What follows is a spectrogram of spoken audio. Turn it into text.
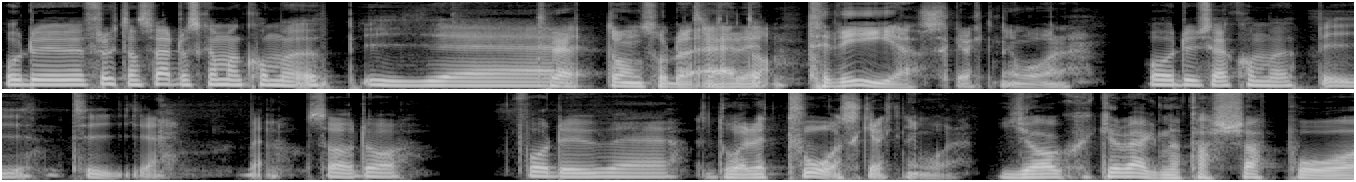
Och du fruktansvärd, då ska man komma upp i... Eh, 13, så det är det 13. tre skräcknivåer. och du ska komma upp i 10. Väl. Så då får du... Eh, Då är det två skräcknivåer. Jag skickar iväg Natasha på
